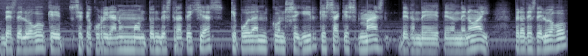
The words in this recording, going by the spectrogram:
desde luego que se te ocurrirán un montón de estrategias que puedan conseguir que saques más de donde, de donde no hay. Pero desde luego,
